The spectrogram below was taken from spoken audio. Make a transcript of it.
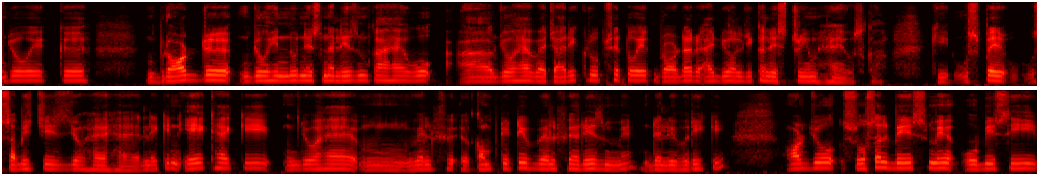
जो एक ब्रॉड जो हिंदू नेशनलिज्म का है, वो जो है वैचारिक रूप से तो एक ब्रॉडर आइडियोलॉजिकल स्ट्रीम है उसका, कि उस पर सभी चीज़ जो है है। लेकिन एक है कि जो है वेलफेयर कॉम्पिटिटिव वेलफेयरिज्म में डिलीवरी की और जो सोशल बेस में ओबीसी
